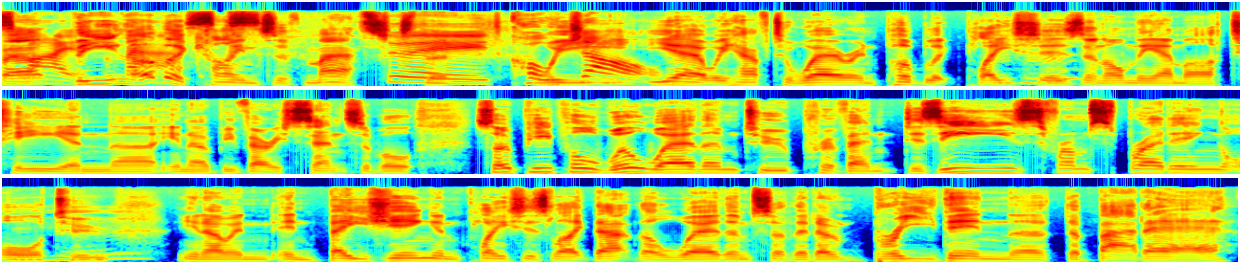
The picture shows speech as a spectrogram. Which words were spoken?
about the masks. other kinds of masks that we yeah we have to wear in public places mm -hmm. and on the MRT and uh, you know be very sensible. So people will wear them to prevent disease from spreading, or mm -hmm. to mm-hmm. you know in in Beijing and places like that they'll wear them so they don't breathe in the the bad air.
